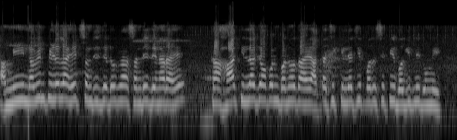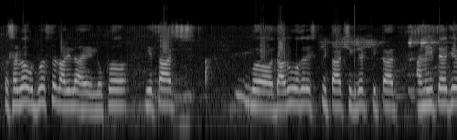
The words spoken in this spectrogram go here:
आम्ही नवीन पिढीला हेच संदेश देतो का संदेश देणार आहे का हा किल्ला जो आपण बनवत आहे आताची किल्ल्याची परिस्थिती बघितली तुम्ही तर सगळं उद्ध्वस्त झालेलं आहे. लोक येतात दारू वगैरे पितात सिगरेट पितात आणि ते जे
